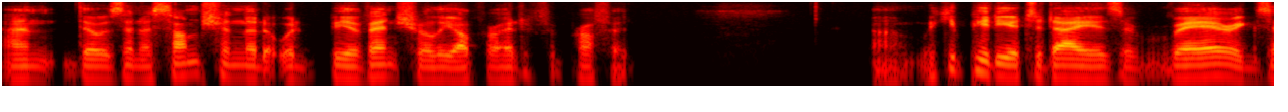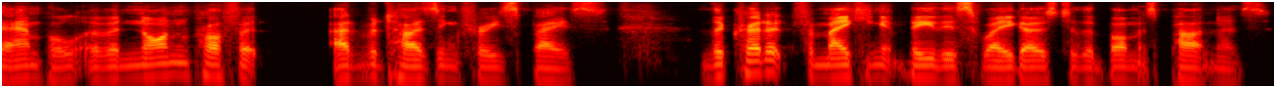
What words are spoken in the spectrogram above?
and there was an assumption that it would be eventually operated for profit. Um, Wikipedia today is a rare example of a non-profit advertising free space. The credit for making it be this way goes to the Bomis partners.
